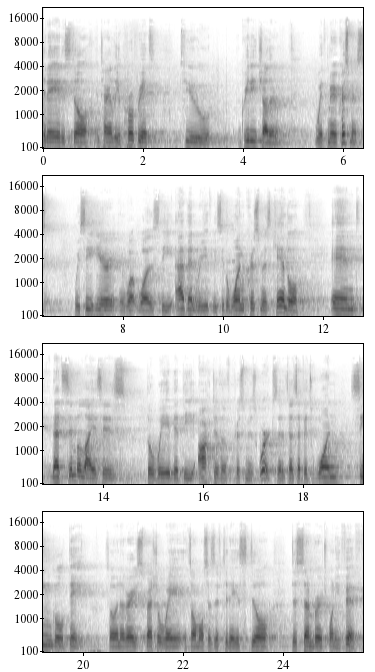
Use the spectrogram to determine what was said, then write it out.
today it is still entirely appropriate to greet each other with Merry Christmas. We see here in what was the Advent wreath, we see the one Christmas candle, and that symbolizes the way that the octave of Christmas works, that it's as if it's one single day. So, in a very special way, it's almost as if today is still December 25th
